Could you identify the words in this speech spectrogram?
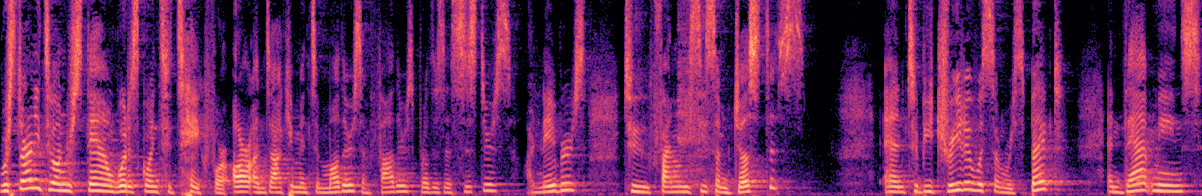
we're starting to understand what it's going to take for our undocumented mothers and fathers, brothers and sisters, our neighbors, to finally see some justice and to be treated with some respect. And that means,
